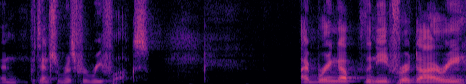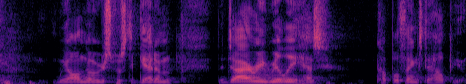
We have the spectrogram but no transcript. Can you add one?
and potential risk for reflux. I bring up the need for a diary. We all know you're supposed to get them. The diary really has a couple things to help you.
